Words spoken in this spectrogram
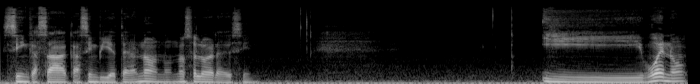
sin casaca, sin billetera. No, no, no se lo agradecí. Y bueno,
